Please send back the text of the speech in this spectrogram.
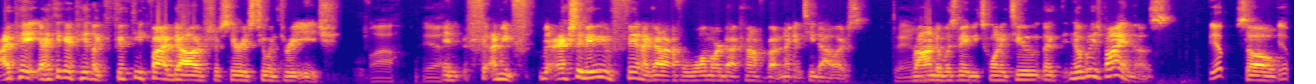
I paid. I think I paid like fifty five dollars for series two and three each. Wow. Yeah. And I mean, actually, maybe even Finn I got off of Walmart.com for about nineteen dollars. Damn. Ronda was maybe 22. Like nobody's buying those. Yep. So Yep.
